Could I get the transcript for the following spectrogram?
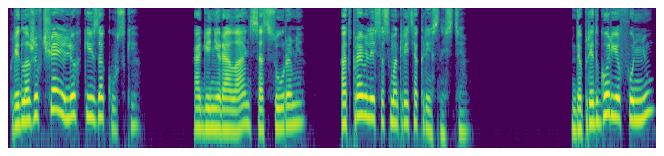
предложив чай легкие закуски, а генерал Ань с асурами отправились осмотреть окрестности. До предгорья Фуню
